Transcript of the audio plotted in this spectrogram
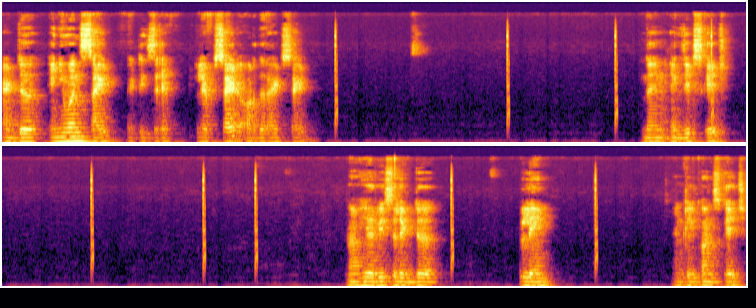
at the any one side that is left, left side or the right side then exit sketch. Now here we select the plane and click on sketch.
